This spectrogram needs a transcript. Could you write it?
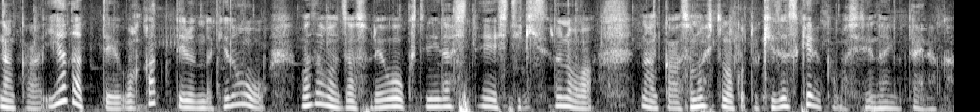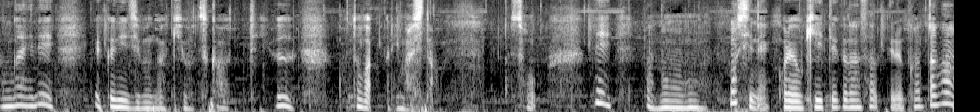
なんか嫌だって分かってるんだけどわざわざそれを口に出して指摘するのはなんかその人のことを傷つけるかもしれないみたいな考えで逆に自分が気を使うっていうことがありました。そう。であのー、もしねこれを聞いてくださってる方が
